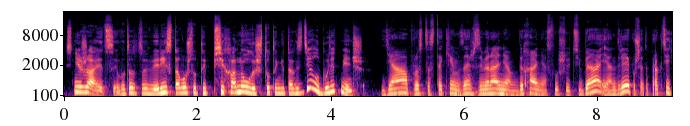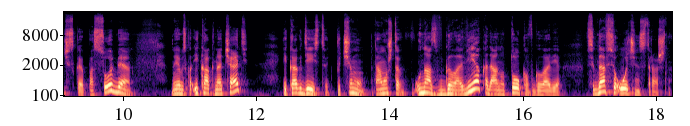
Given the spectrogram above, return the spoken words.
снижается. И вот этот риск того, что ты психанул и что-то не так сделал, будет меньше. Я просто с таким, знаешь, замиранием дыхания слушаю тебя и Андрея, потому что это практическое пособие. Но я бы сказала, и как начать, и как действовать. Почему? Потому что у нас в голове, когда оно только в голове, всегда все очень страшно.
